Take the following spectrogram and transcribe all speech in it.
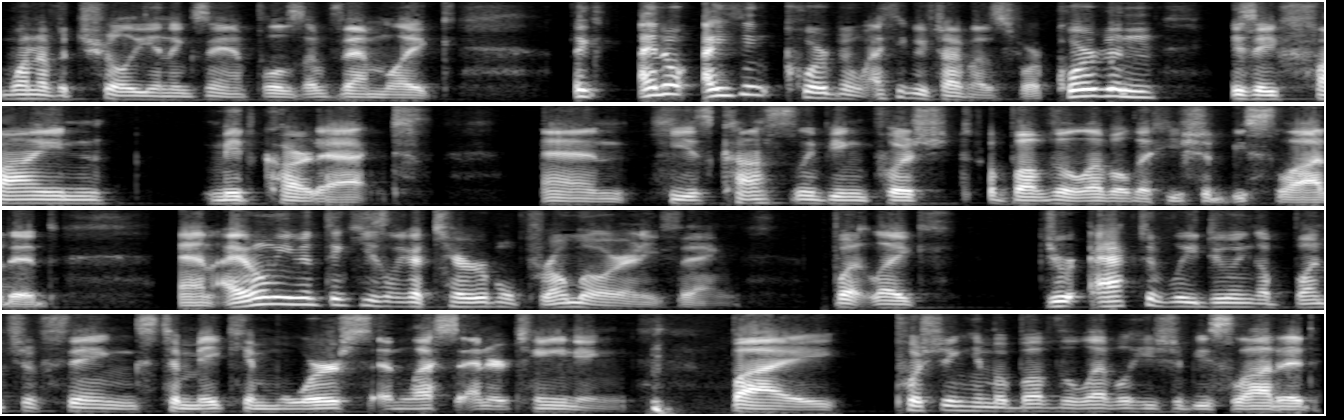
one of a trillion examples of them like like I don't I think Corbin I think we've talked about this before. Corbin is a fine mid card act and he is constantly being pushed above the level that he should be slotted. And I don't even think he's like a terrible promo or anything. But like you're actively doing a bunch of things to make him worse and less entertaining by pushing him above the level he should be slotted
